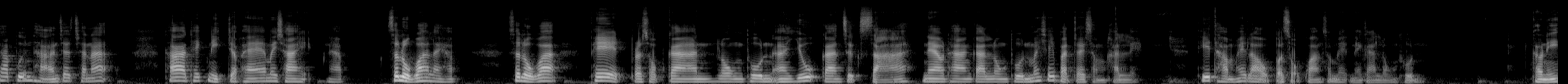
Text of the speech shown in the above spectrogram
ถ้าพื้นฐานจะชนะ ถ้าเทคนิคจะแพ้ไม่ใช่นะครับ สรุปว่าอะไรครับ สรุปว่าเพศประสบการณ์ ลงทุนอายุการศึกษา แนวทางการลงทุนไม่ใช่ปัจจัยสำคัญเลย ที่ทำให้เราประสบความสำเร็จในการลงทุน คราวนี้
